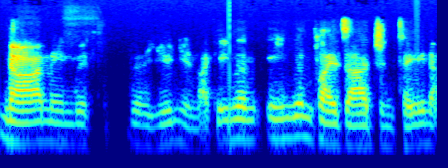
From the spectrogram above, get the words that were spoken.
No, I mean with the Union. Like England England plays Argentina.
